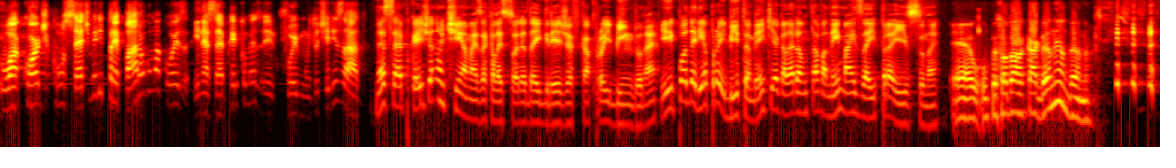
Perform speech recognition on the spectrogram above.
o acorde com o sétimo ele prepara alguma coisa. E nessa época ele, come... ele, foi muito utilizado. Nessa época aí já não tinha mais aquela história da igreja ficar proibindo, né? E poderia proibir também, que a galera não tava nem mais aí para isso, né? É, o pessoal tava cagando e andando.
